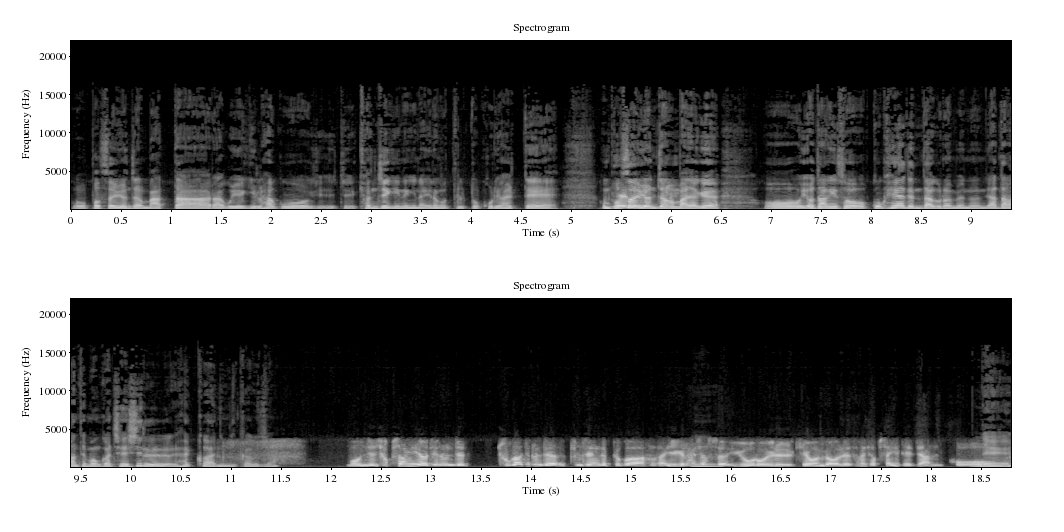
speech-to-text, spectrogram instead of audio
어, 법사위원장 맞다라고 얘기를 하고 이제 견제 기능이나 이런 것들을 또 고려할 때 그럼 법사위원장은 만약에 어, 여당에서 꼭 해야 된다 그러면은 야당한테 뭔가 제시를 할 거 아닙니까? 그죠? 뭐 이제 협상의 여지는 이제 두 가지를 이제 김세영 대표가 항상 얘기를 하셨어요. 음. 6월 5일 개원과 관련해서는 협상이 되지 않고 네.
